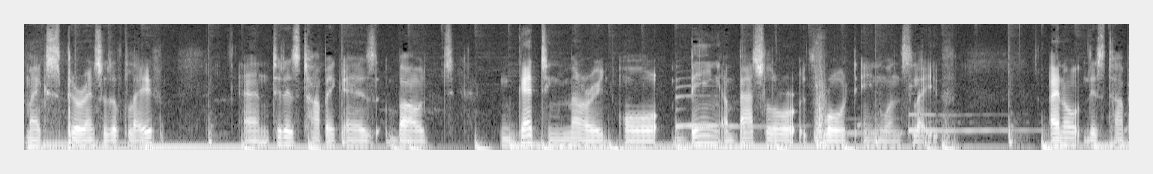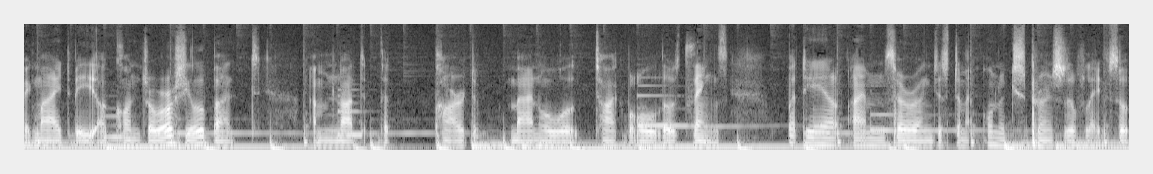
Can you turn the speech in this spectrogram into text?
my experiences of life, and today's topic is about getting married or being a bachelor throughout in one's life. I know this topic might be a controversial, but I'm not that part of man who will talk about all those things. But here I'm sharing just my own experiences of life. So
